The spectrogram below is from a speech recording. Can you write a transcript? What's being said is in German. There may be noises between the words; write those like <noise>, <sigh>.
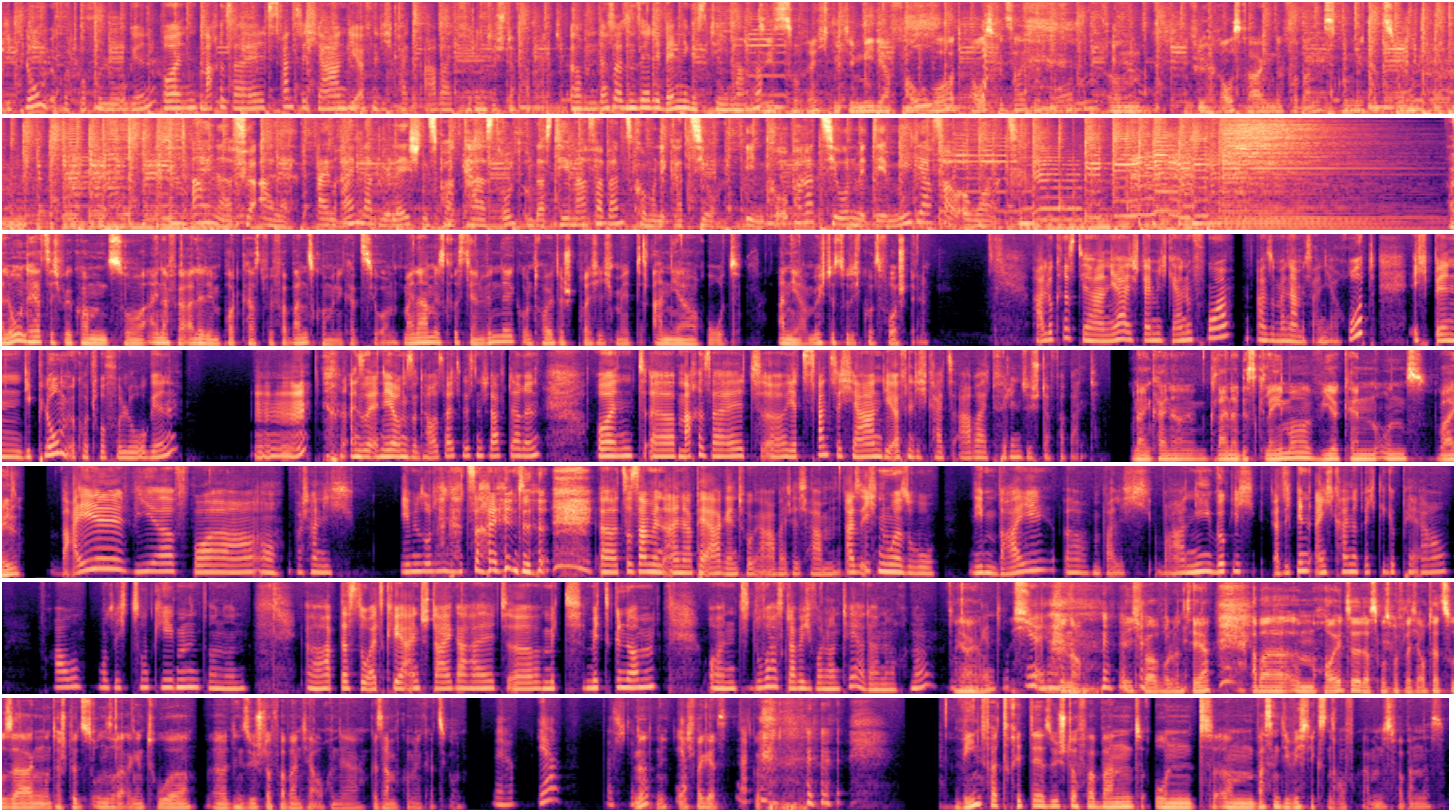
Diplom-Ökotrophologin und mache seit 20 Jahren die Öffentlichkeitsarbeit für den Süßstoffverband. Ähm, das ist also ein sehr lebendiges Thema. Ne? Sie ist zu Recht mit dem Media V-Award ausgezeichnet worden ähm, für herausragende Verbandskommunikation. Einer für alle. Ein Rheinland Relations Podcast rund um das Thema Verbandskommunikation. In Kooperation mit dem Media V Award. Hallo und herzlich willkommen zu Einer für alle, dem Podcast für Verbandskommunikation. Mein Name ist Christian Windeck und heute spreche ich mit Anja Roth. Anja, möchtest du dich kurz vorstellen? Hallo Christian, ja, ich stelle mich gerne vor. Also mein Name ist Anja Roth. Ich bin Diplom-Ökotrophologin, mhm. <laughs> also Ernährungs- und Haushaltswissenschaftlerin und äh, mache seit äh, jetzt 20 Jahren die Öffentlichkeitsarbeit für den Süßstoffverband. Und ein kleiner, kleiner Disclaimer, wir kennen uns, weil weil wir vor oh, wahrscheinlich ebenso langer <laughs> Zeit äh, zusammen in einer PR-Agentur gearbeitet haben. Also ich nur so nebenbei, äh, weil ich war nie wirklich, also ich bin eigentlich keine richtige PR. Frau, muss ich zugeben, sondern äh, habe das so als Quereinsteiger halt äh, mit, mitgenommen. Und du warst, glaube ich, Volontär da noch, ne? Ja, ja. Ich, ja, ja, genau. <laughs> Ich war Volontär. Aber ähm, heute, das muss man vielleicht auch dazu sagen, unterstützt unsere Agentur äh, den Süßstoffverband ja auch in der Gesamtkommunikation. Ja, ja, das stimmt. Ne? Nicht, ja. nicht vergessen. Gut. <laughs> Wen vertritt der Süßstoffverband und ähm, was sind die wichtigsten Aufgaben des Verbandes?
